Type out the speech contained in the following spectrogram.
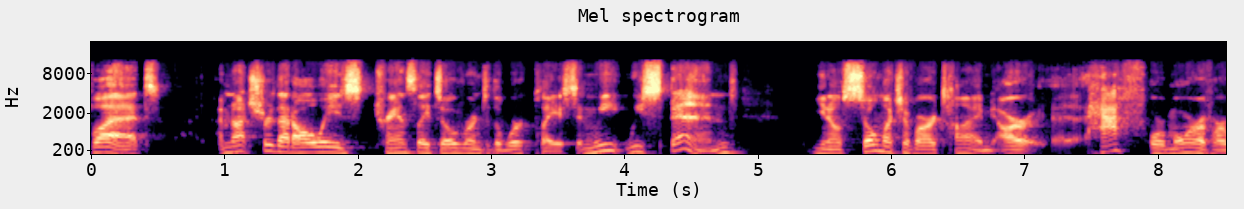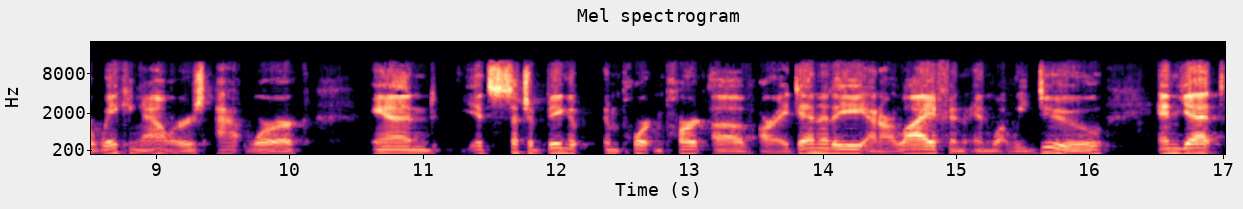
But I'm not sure that always translates over into the workplace. And we we spend, you know, so much of our time, our uh, half or more of our waking hours at work, and it's such a big important part of our identity and our life and, and what we do and yet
